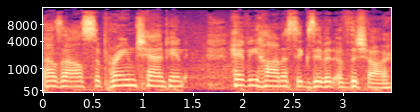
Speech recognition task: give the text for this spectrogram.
as our supreme champion heavy harness exhibit of the show.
